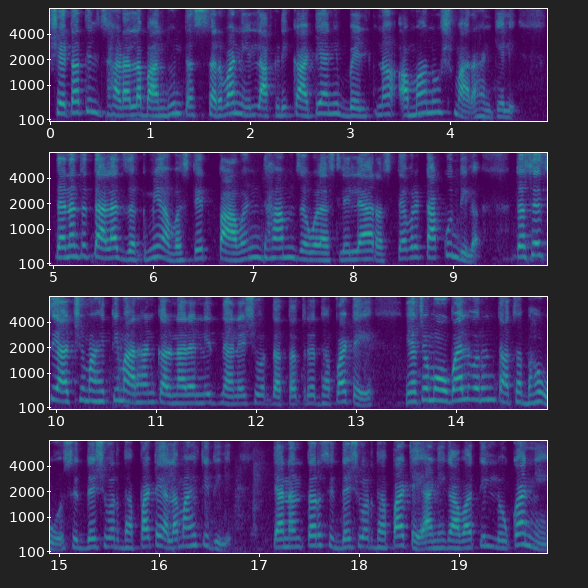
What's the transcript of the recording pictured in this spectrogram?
शेतातील झाडाला बांधून त्या सर्वांनी लाकडी काठी आणि बेल्टनं अमानुष मारहाण केली. त्यानंतर त्याला जखमी अवस्थेत पावनधाम जवळ असलेल्या रस्त्यावर टाकून दिलं. तसेच याची माहिती मारहाण करणाऱ्यांनी ज्ञानेश्वर दत्तात्रय धपाटे याच्या मोबाईलवरून त्याचा भाऊ सिद्धेश्वर धपाटे याला माहिती दिली. त्यानंतर सिद्धेश्वर धपाटे आणि गावातील लोकांनी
